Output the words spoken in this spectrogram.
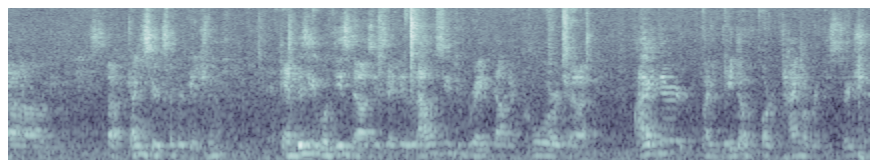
um, uh, time series segregation. And basically what this does is that it allows you to break down a cohort uh, either by date of, or time of registration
